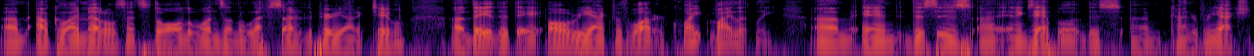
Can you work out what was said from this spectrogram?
um, alkali metals. That's the, all the ones on the left side of the periodic table. Uh, they that they all react with water quite violently um, and this is uh, an example of this um, kind of reaction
